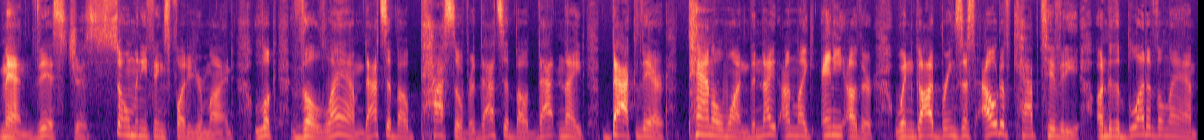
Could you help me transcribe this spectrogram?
man, this just so many things flooded your mind. Look, the Lamb, that's about Passover. That's about that night back there, panel one, the night unlike any other, when God brings us out of captivity under the blood of the Lamb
